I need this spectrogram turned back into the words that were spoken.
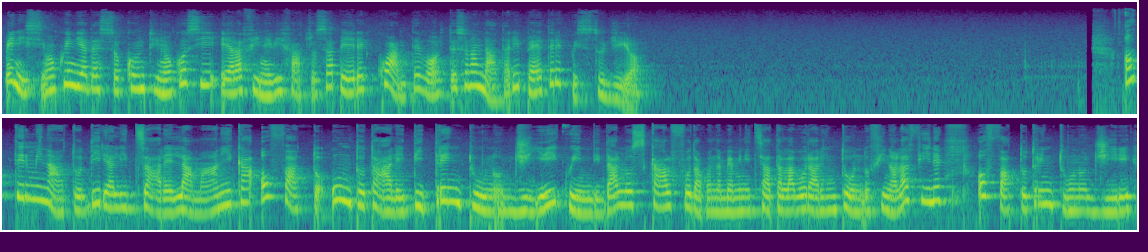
Benissimo quindi adesso continuo così e alla fine vi faccio sapere quante volte sono andata a ripetere questo giro terminato di realizzare la manica ho fatto un totale di 31 giri quindi dallo scalfo da quando abbiamo iniziato a lavorare in tondo fino alla fine ho fatto 31 giri.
